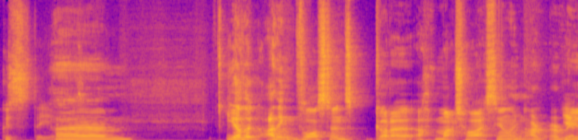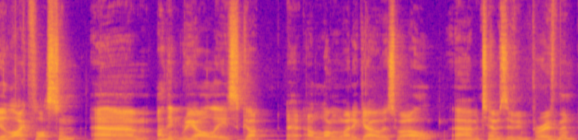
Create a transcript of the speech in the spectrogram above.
because the Um, yeah, look, I think Vlastuin's got a, a much higher ceiling. I, I really like Vlastuin. Um, I think Rioli's got a, a long way to go as well um, in terms of improvement.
